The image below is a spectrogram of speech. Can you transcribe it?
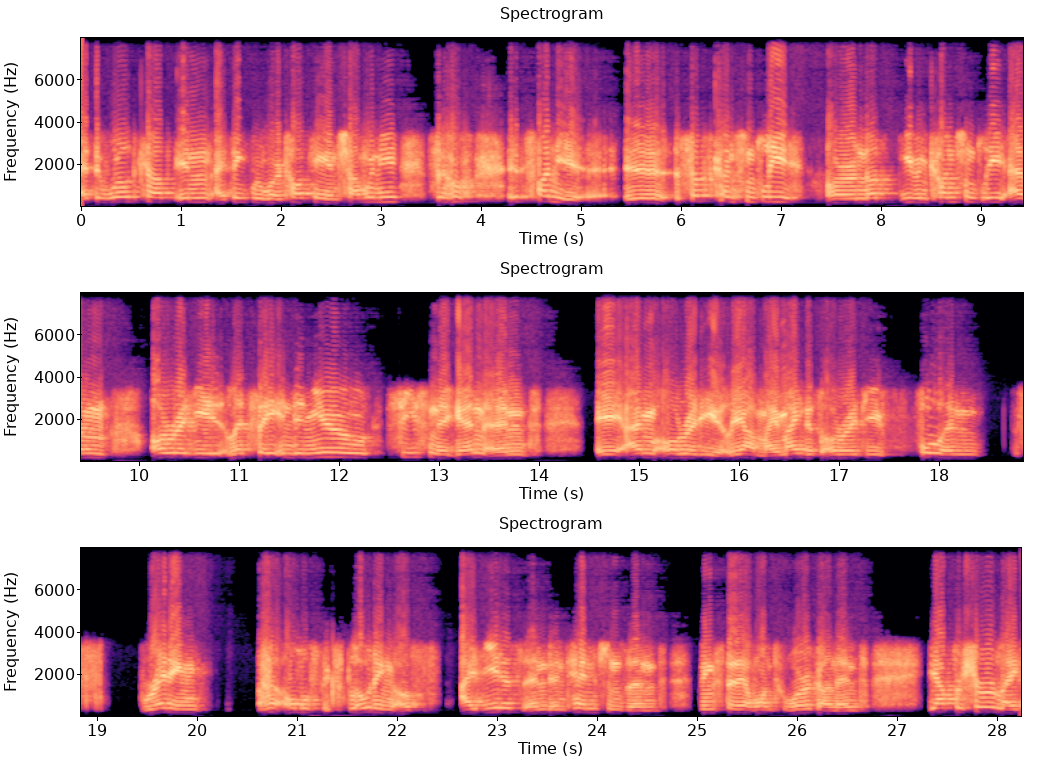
at the World Cup in, I think we were talking in Chamonix. So it's funny, uh, subconsciously or not even consciously, I'm already, let's say, in the new season again. And uh, I'm already, yeah, my mind is already full and spreading almost exploding of ideas and intentions and things that I want to work on. And yeah, for sure, like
